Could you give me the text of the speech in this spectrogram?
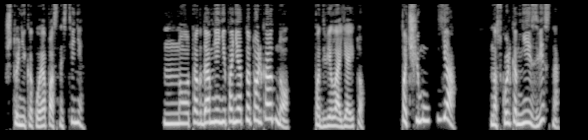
что никакой опасности нет. Но тогда мне непонятно только одно, — подвела я итог. Почему я? Насколько мне известно,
